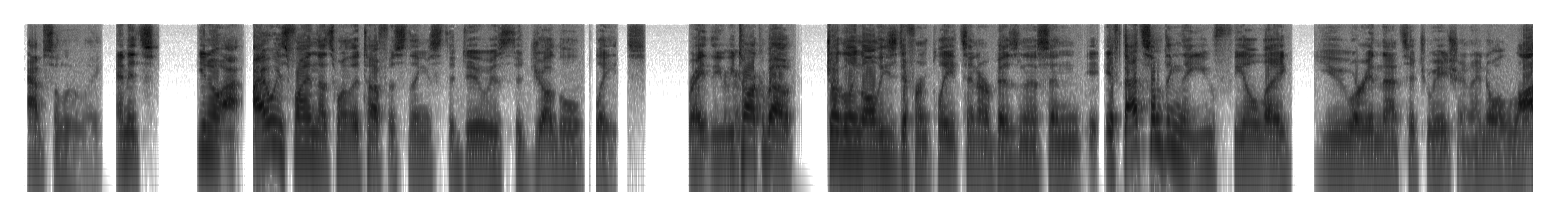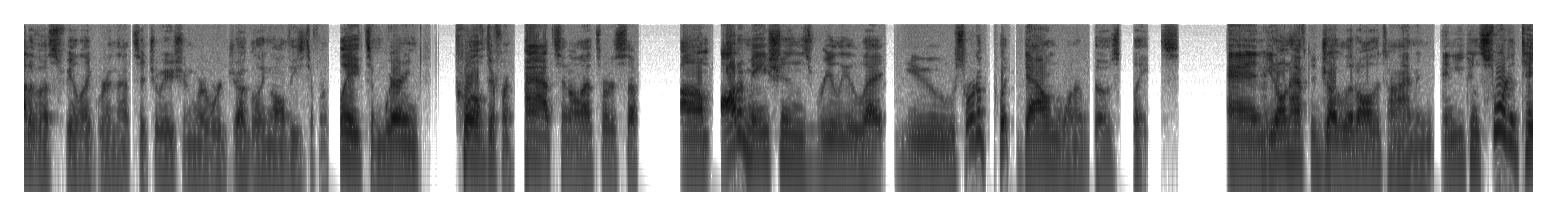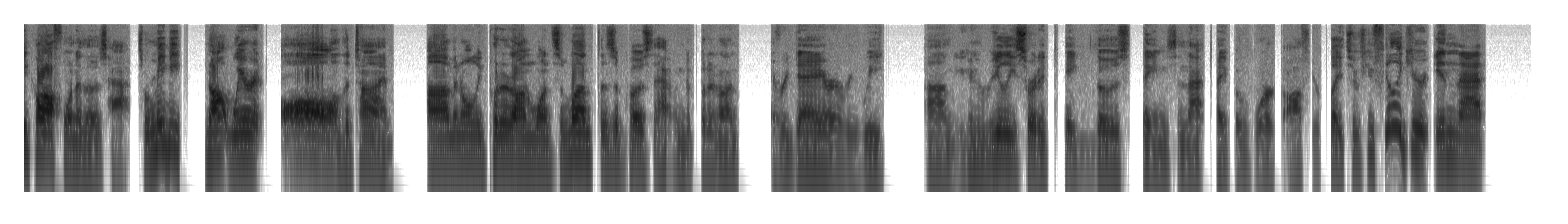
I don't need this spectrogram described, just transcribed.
Absolutely. And it's, you know, I, I always find that's one of the toughest things to do is to juggle plates, right? Mm-hmm. We talk about juggling all these different plates in our business. And if that's something that you feel like you are in that situation, I know a lot of us feel like we're in that situation where we're juggling all these different plates and wearing 12 different hats and all that sort of stuff. Um, automations really let you sort of put down one of those plates and mm-hmm. you don't have to juggle it all the time and, and you can sort of take off one of those hats or maybe not wear it all the time um, and only put it on once a month as opposed to having to put it on every day or every week um, you can really sort of take those things and that type of work off your plate so if you feel like you're in that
